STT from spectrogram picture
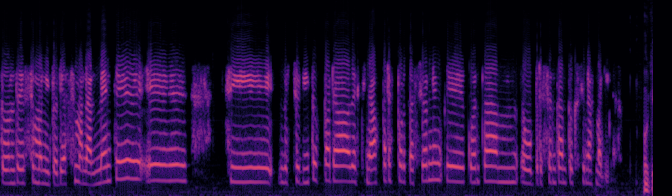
donde se monitorea semanalmente eh, si los choritos para destinados para exportación eh, cuentan o presentan toxinas marinas, Ok.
